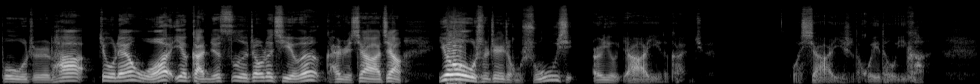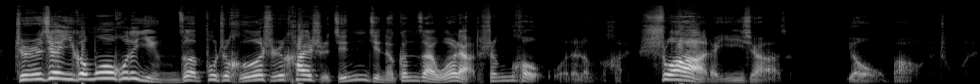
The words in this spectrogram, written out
不止他，就连我也感觉四周的气温开始下降，又是这种熟悉而又压抑的感觉。我下意识的回头一看，只见一个模糊的影子，不知何时开始紧紧的跟在我俩的身后，我的冷汗唰的一下子又冒了出来。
